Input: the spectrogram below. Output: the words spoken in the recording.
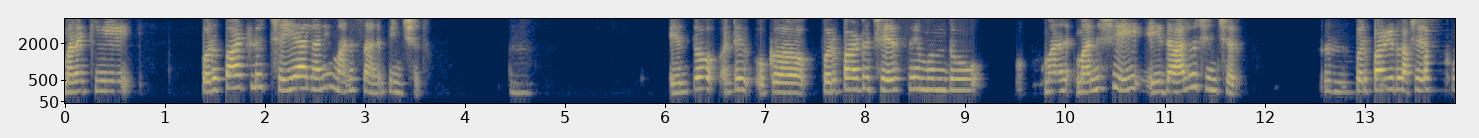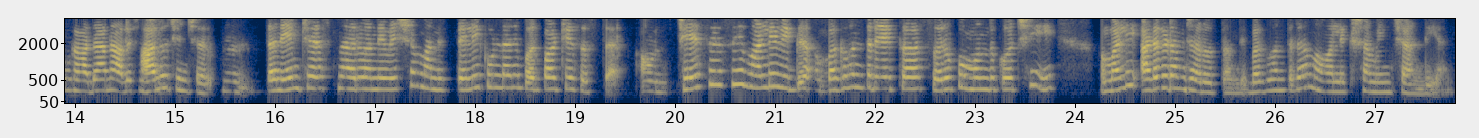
మనకి పొరపాట్లు చేయాలని మనసు అనిపించదు. ఎంతో అంటే ఒక పొరపాటు చేసే ముందు మన- మనిషి ఇది ఆలోచించరు. పొరపాటు ఇది తప్ప చేసుకో కాదా అని ఆలోచన ఆలోచించరు. తను ఏం చేస్తున్నారు అనే విషయం మనకి తెలియకుండానే పొరపాటు చేసేస్తారు. అవును. చేసేసి మళ్ళీ విగ్ర భగవంతుడి యొక్క స్వరూపం ముందుకు వచ్చి మళ్ళీ అడగడం జరుగుతుంది. భగవంతుడా మమ్మల్ని క్షమించండి అని.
